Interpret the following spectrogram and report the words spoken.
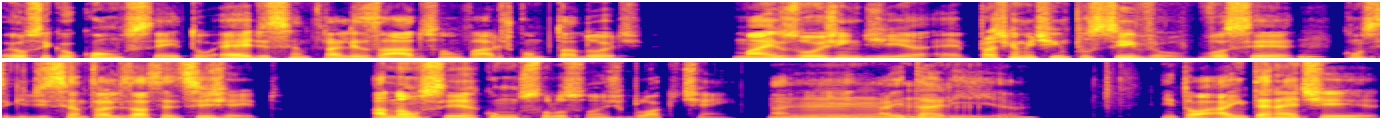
Eu sei que o conceito é descentralizado, são vários computadores, mas hoje em dia é praticamente impossível você conseguir descentralizar desse jeito, a não ser com soluções de blockchain. Aí, hum. aí daria. Então a internet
